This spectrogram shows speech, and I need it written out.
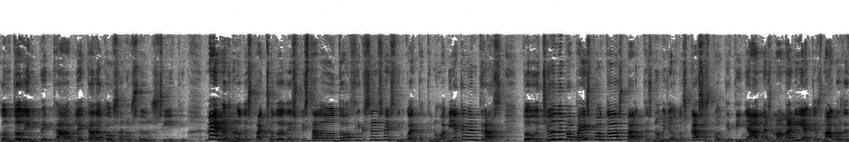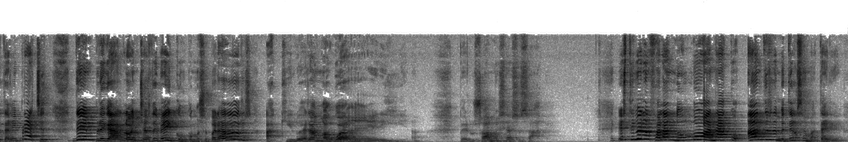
con todo impecable, cada cousa no seu sitio. Menos no despacho do despistado do doutor Cixel 650, que non había quen entrase. Todo cheo de papéis por todas partes, no millón dos casos, porque tiña a mesma manía que os magos de Terry Pratchett de empregar lonchas de bacon como separadores. Aquilo era unha guarrería. Pero os homens xa se sabe. Estiveron falando un bo anaco antes de meterse en materia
